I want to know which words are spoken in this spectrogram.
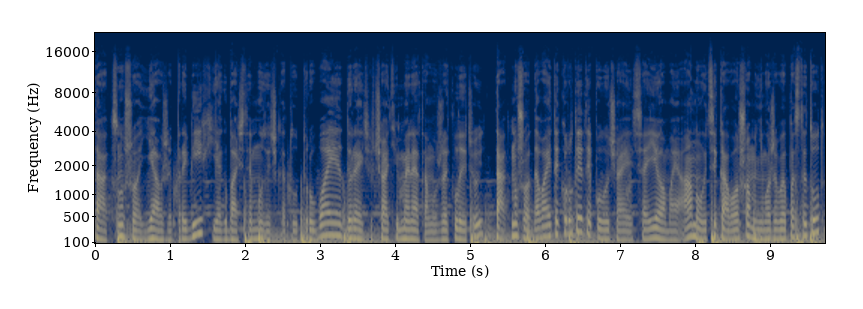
Так, ну що, я вже прибіг. Як бачите, музичка тут трубає. До речі, в чаті мене там вже кличуть. Так, ну що, давайте крутити, получається. Йо-моє, а ну цікаво, що мені може випасти тут?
